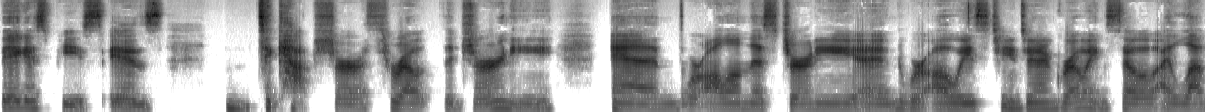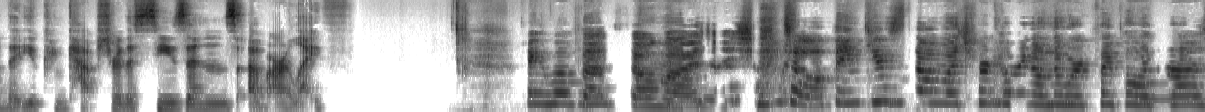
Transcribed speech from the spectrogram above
biggest piece is to capture throughout the journey and we're all on this journey and we're always changing and growing. So I love that you can capture the seasons of our life. I love that so much. Chantel, thank you so much for coming on the Workplay podcast.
